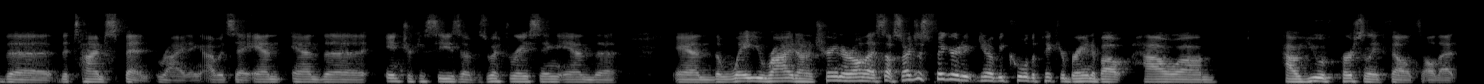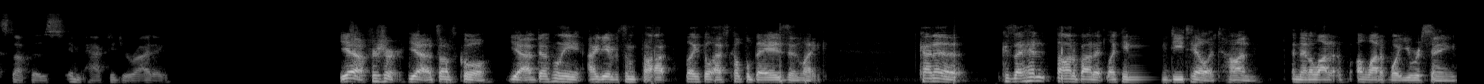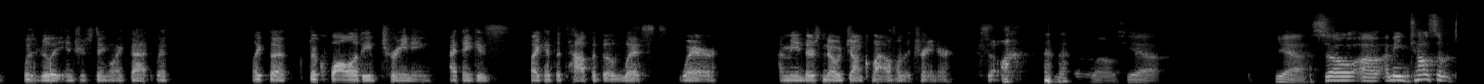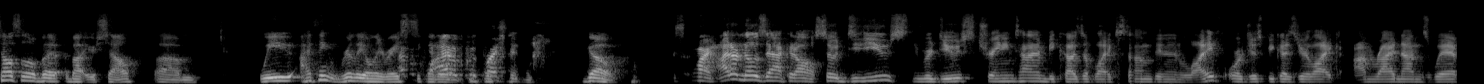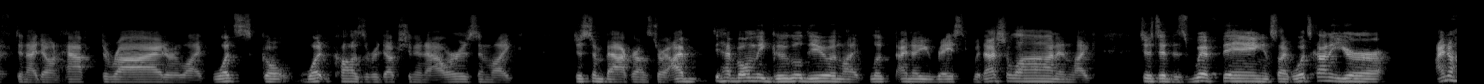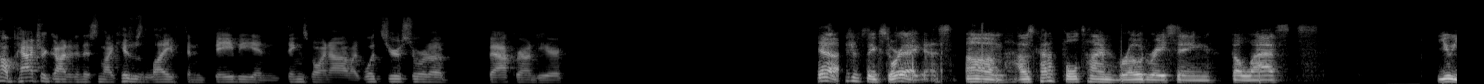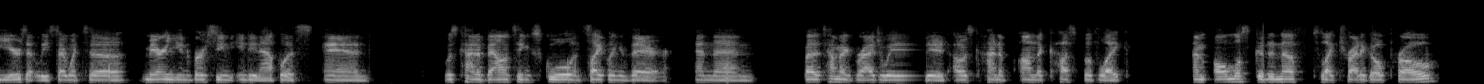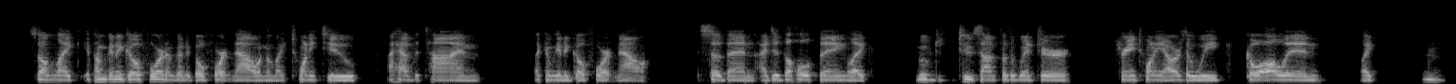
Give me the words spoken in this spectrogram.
the the time spent riding, I would say, and and the intricacies of Zwift racing and the and the way you ride on a trainer and all that stuff. So I just figured, you know, it'd be cool to pick your brain about how um, how you have personally felt all that stuff has impacted your riding. Yeah, for sure. Yeah, it sounds cool. Yeah, I've definitely I gave it some thought like the last couple days and like kind of because I hadn't thought about it like in detail a ton. And then a lot of a lot of what you were saying was really interesting like that with like the the quality of training I think is like at the top of the list where I mean there's no junk miles on the trainer. So miles, yeah. Yeah. So, uh, I mean, tell us tell us a little bit about yourself. Um, we, I think, really only raced I together. I have a quick question. Go. All right, I don't know Zach at all. So, did you reduce training time because of like something in life, or just because you're like, I'm riding on Zwift and I don't have to ride, or like, what's go, what caused the reduction in hours, and like, just some background story. I have only Googled you and like looked. I know you raced with Echelon and like just did this Zwift thing. It's like, what's kind of your? I know how Patrick got into this and like his was life and baby and things going on. Like, what's your sort of background here? Yeah, interesting story, I guess. Um, I was kind of full time road racing the last few years at least. I went to Marian University in Indianapolis and was kind of balancing school and cycling there. And then by the time I graduated, I was kind of on the cusp of like I'm almost good enough to like try to go pro. So I'm like, if I'm gonna go for it, I'm gonna go for it now. And I'm like 22, I have the time. Like I'm gonna go for it now. So then I did the whole thing. Like moved to Tucson for the winter, train 20 hours a week, go all in,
